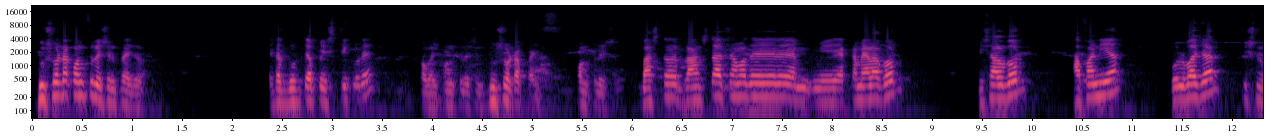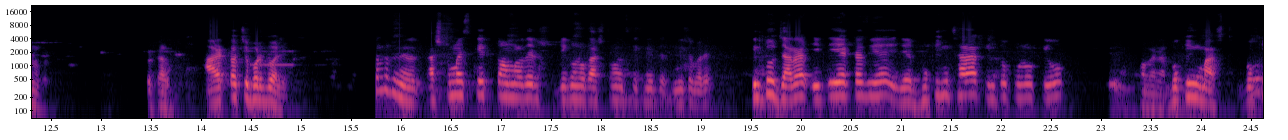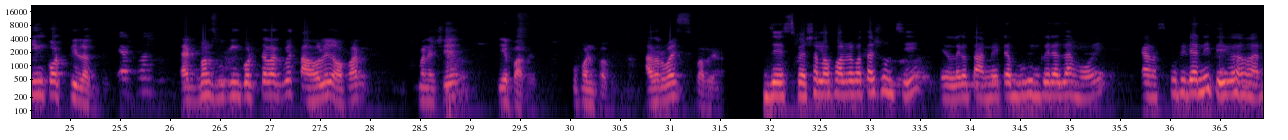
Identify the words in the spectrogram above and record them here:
দুশোটা কনসোলেশন প্রাইস আছে। এটা দুধটা পেস্টি করে সবাই কনসোলেশন দুশোটা প্রাইস কনসোলেশন বাসটা ব্রাঞ্চটা আছে আমাদের একটা মেলাঘর বিশালগড় হাফানিয়া গোলবাজার কৃষ্ণনগর টোটাল আর একটা হচ্ছে বরদোয়ালি। কাস্টমাইজ কেক তো আমাদের যে কোনো কাস্টমাইজ কেক নিতে নিতে পারে। কিন্তু যারা এটি একটা যে যে বুকিং ছাড়া কিন্তু কোনো কেউ হবে না। বুকিং মাস্ট বুকিং করতে লাগবে। অ্যাডভান্স বুকিং করতে লাগবে তাহলেই অফার মানে সে ইয়ে পাবে কুপন পাবে। আদারওয়াইজ পাবে না। যে স্পেশাল অফারের কথা শুনছি এর লাগে তো আমি এটা বুকিং করে যাবই কারণ স্কুটিটা নিতেই হবে আমার।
